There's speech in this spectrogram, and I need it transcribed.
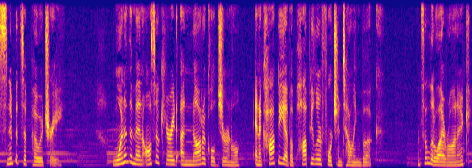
snippets of poetry. One of the men also carried a nautical journal and a copy of a popular fortune telling book. That's a little ironic.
